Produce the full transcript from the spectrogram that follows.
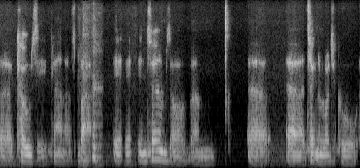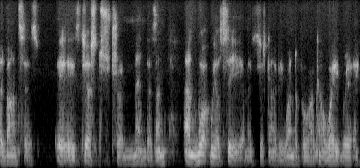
uh, cozy planets, but in, in, terms of um, uh, uh, technological advances, it's just tremendous. And and what we'll see, I mean, it's just going to be wonderful. I can't wait, really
